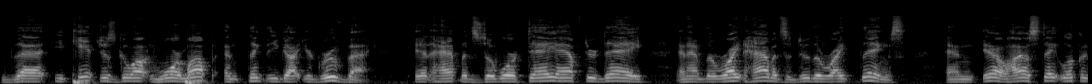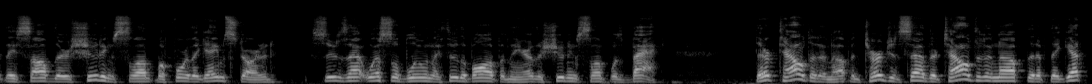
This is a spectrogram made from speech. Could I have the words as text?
that you can't just go out and warm up and think that you got your groove back. It happens to work day after day and have the right habits and do the right things. And yeah, Ohio State looked like they solved their shooting slump before the game started. As soon as that whistle blew and they threw the ball up in the air, the shooting slump was back. They're talented enough, and Turgeon said they're talented enough that if they get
